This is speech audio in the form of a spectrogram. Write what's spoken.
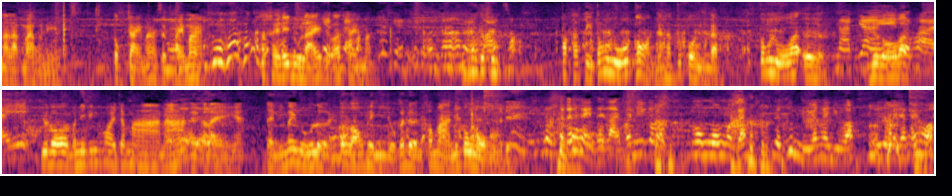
น่ารักมากวันนี้ ตกใจมากเซอร์ไพรส์มาก ถ้าใครได้ดูไลฟ์หรือว่าใครมา เห็นแล้วหน้านี่ก็คือแบบว่าช็อกปกติต้องรู้ก่อนนะครับทุกคนแบบ ต้องรู้ว่าเออ นัดไงยูโรแบบ เซอร์ไพรส์ยูโรวันนี้พิงพลอยจะมานะเออเอเอออออะไรอย่างเงี้ยแต่นี่ไม่รู้เลยก็ร้องเพลงอยู่ก็เดินเข้ามานี่ก็งงเลยดิ เราก็ได้เห็นในไลฟ์ว่านี่ก็แบบงงๆเหมือนกัน จะขึ้นหรือยังไงดีวะหรือจะไปยังไงวะ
